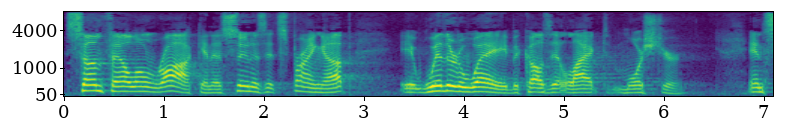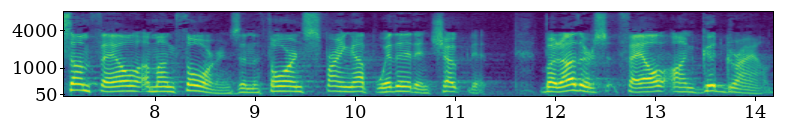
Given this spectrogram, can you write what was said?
Some fell on rock, and as soon as it sprang up, it withered away because it lacked moisture. And some fell among thorns, and the thorns sprang up with it and choked it. But others fell on good ground,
